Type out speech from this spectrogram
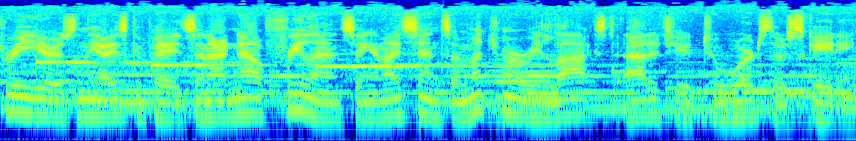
three years in the Ice Capades and are now freelancing, and I sense a much more relaxed attitude towards their skating.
